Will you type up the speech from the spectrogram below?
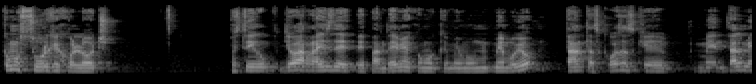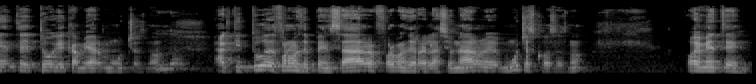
¿Cómo surge joloch? Pues te digo, yo a raíz de, de pandemia como que me, me, movió tantas cosas que mentalmente tuve que cambiar muchas, ¿no? Actitudes, formas de pensar, formas de relacionarme, muchas cosas, ¿no? Obviamente,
